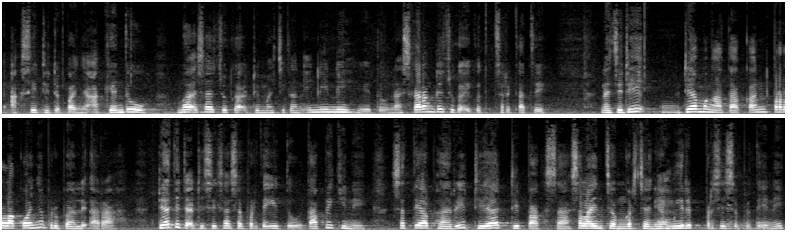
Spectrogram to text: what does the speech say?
aksi di depannya agen tuh, Mbak saya juga di majikan ini nih gitu. Nah sekarang dia juga ikut serikat sih. Nah jadi dia mengatakan perlakuannya berbalik arah. Dia tidak disiksa seperti itu, tapi gini, setiap hari dia dipaksa, selain jam kerjanya mirip persis seperti ini,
